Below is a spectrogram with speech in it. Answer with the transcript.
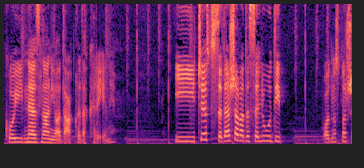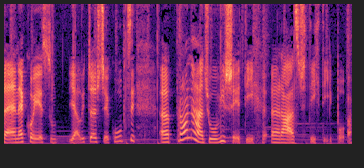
koji ne zna ni odakle da krene. I često se dešava da se ljudi odnosno žene koje su jeli, češće kupci, e, pronađu više tih različitih tipova.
